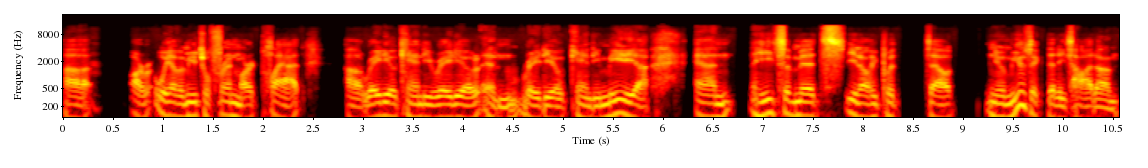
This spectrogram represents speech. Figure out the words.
Uh, our we have a mutual friend, Mark Platt, uh, Radio Candy Radio and Radio Candy Media, and he submits. You know, he puts out new music that he's hot on.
